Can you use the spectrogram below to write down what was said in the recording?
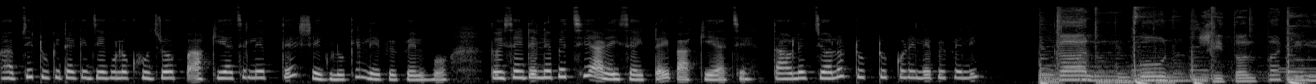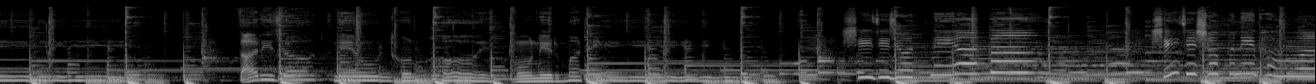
ভাবছি টুকিটাকি যেগুলো খুচরো বাকি আছে লেপতে সেগুলোকে লেপে ফেলব। তো ওই সাইডে লেপেছি আর এই সাইডটাই বাকি আছে। তাহলে চলো টুকটুক করে লেপে ফেলি। কালো বোনা শীতল পাটি তারি যত্নে উঠোন হয় মনের মাটি। সে যে যত্নে আঁকা সে যে স্বপ্নে ধোয়া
